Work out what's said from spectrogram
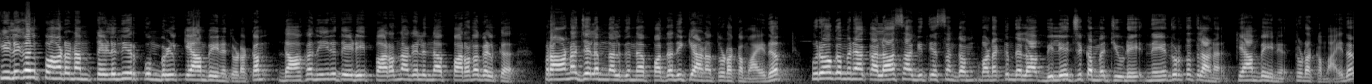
കിളികൾ പാടണം തെളിനീർ കുമ്പിൾ ക്യാമ്പയിന് തുടക്കം. ദാഹനീര് തേടി പറന്നകലുന്ന പറവകൾക്ക് പ്രാണജലം നൽകുന്ന പദ്ധതിക്കാണ് തുടക്കമായത്. പുരോഗമന കലാസാഹിത്യ സംഘം വടക്കുംതല വില്ലേജ് കമ്മിറ്റിയുടെ നേതൃത്വത്തിലാണ് ക്യാമ്പയിന് തുടക്കമായത്.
